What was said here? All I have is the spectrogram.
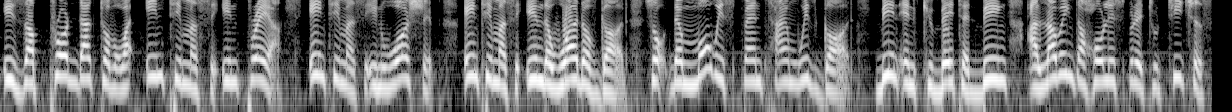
is a product of our intimacy in prayer, intimacy in worship, intimacy in the Word of God. So the more we spend time with God, being incubated, being allowing the Holy Spirit to teach us,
